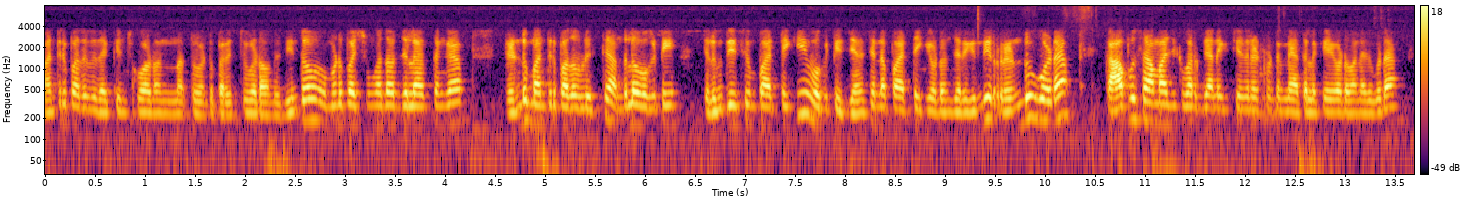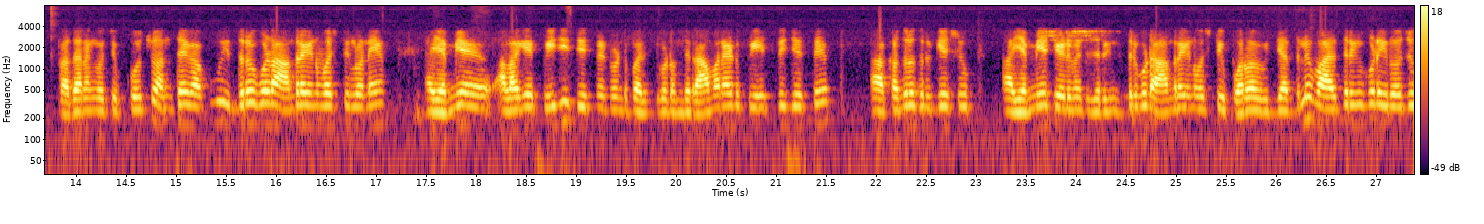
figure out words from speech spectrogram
మంత్రి పదవి దక్కించుకోవడం ఉన్నటువంటి పరిస్థితి కూడా ఉంది. దీంతో ఉమ్మడి పశ్చిమ గోదావరి జిల్లా వ్యాప్తంగా రెండు మంత్రి పదవులు ఇస్తే అందులో ఒకటి తెలుగుదేశం పార్టీకి ఒకటి జనసేన పార్టీకి ఇవ్వడం జరిగింది. రెండు కూడా కాపు సామాజిక వర్గానికి చెందినటువంటి నేతలకి ఇవ్వడం అనేది కూడా ప్రధానంగా చెప్పుకోవచ్చు. అంతేకాకుండా ఇద్దరు కూడా ఆంధ్ర యూనివర్సిటీలోనే ఎంఏ అలాగే పీజీ చేసినటువంటి పరిస్థితి కూడా ఉంది. రామానాయుడు పిహెచ్డి చేస్తే కదుల దుర్గేష్ ఆ ఎంఏ చేయడం అయితే జరిగింది. ఇద్దరు కూడా ఆంధ్ర యూనివర్సిటీ పూర్వ విద్యార్థులు. వారిద్దరికి కూడా ఈ రోజు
